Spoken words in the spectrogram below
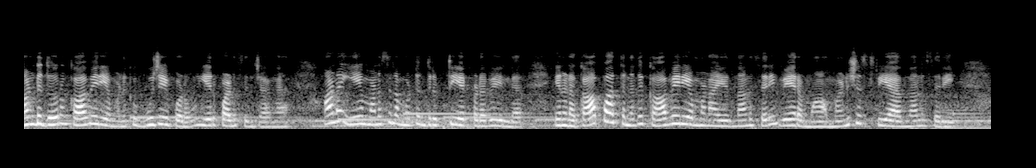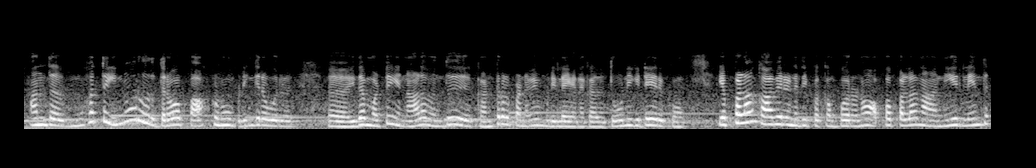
ஆண்டுதோறும் காவேரி அம்மனுக்கு பூஜை போடவும் ஏற்பாடு செஞ்சாங்க. ஆனால் என் மனசில் மட்டும் திருப்தி ஏற்படவே இல்லை. என்னோட காப்பாற்றினது காவேரி அம்மனாக இருந்தாலும் சரி வேற மா மனுஷ ஸ்திரீயாக இருந்தாலும் சரி அந்த முகத்தை இன்னொரு ஒரு தடவை பார்க்கணும் அப்படிங்கிற ஒரு இதை மட்டும் என்னால் வந்து கண்ட்ரோல் பண்ணவே முடியல. எனக்கு அது தோணிக்கிட்டே இருக்கும். எப்போல்லாம் காவேரி நதி பக்கம் போகிறனோ அப்பப்பெல்லாம் நான் நீர்லேருந்து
